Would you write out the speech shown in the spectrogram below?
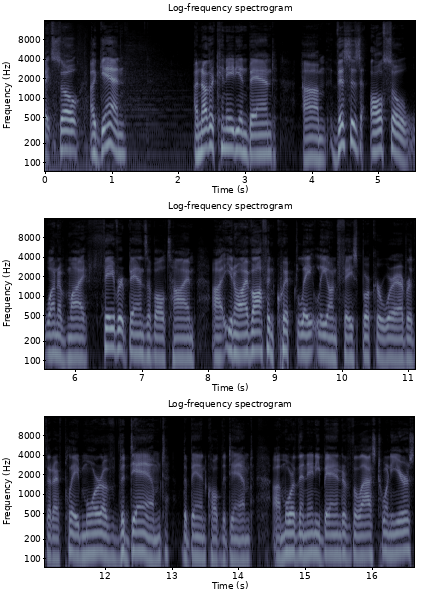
right, so again, another Canadian band. Um, this is also one of my favorite bands of all time. Uh, you know, I've often quipped lately on Facebook or wherever that I've played more of The Damned, the band called The Damned, uh, more than any band of the last 20 years.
